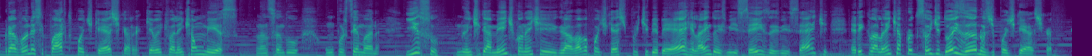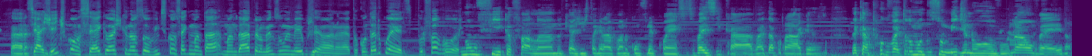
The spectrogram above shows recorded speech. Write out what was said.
gravando esse quarto podcast, cara, que é o equivalente a um mês lançando um por semana. Isso, antigamente, quando a gente gravava podcast pro TBBR, lá em 2006, 2007, era equivalente à produção de dois anos de podcast, cara. Cara. Se a gente consegue, eu acho que nossos ouvintes conseguem mandar, mandar pelo menos um e-mail por semana, né? Tô contando com eles, por favor. Não fica falando que a gente tá gravando com frequência. Você vai zicar, vai dar praga. Daqui a pouco vai todo mundo sumir de novo. Não, velho. Não,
